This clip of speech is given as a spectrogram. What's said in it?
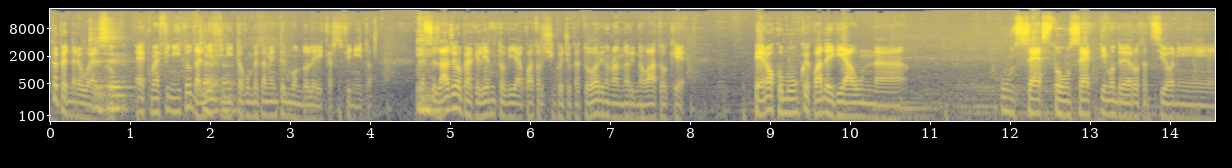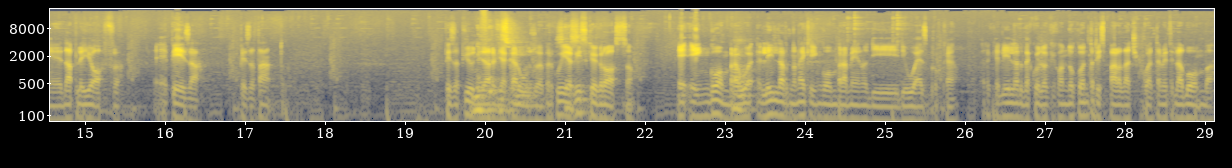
per prendere Westbrook. sì. E come è finito? Da lì è Certo. finito completamente il mondo Lakers. Finito. Adesso esagero perché lì hanno dato via 4-5 giocatori, non hanno rinnovato che. Però comunque qua dai via un. Un sesto, un settimo delle rotazioni da playoff. E pesa, pesa tanto. Pesa più di via sì. Caruso, per cui Sì, il sì. rischio è grosso. E, e ingombra, Oh. We- Lillard non è che ingombra meno di, di Westbrook, eh. perché Lillard è quello che quando conta ti spara da 50 metri la bomba.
